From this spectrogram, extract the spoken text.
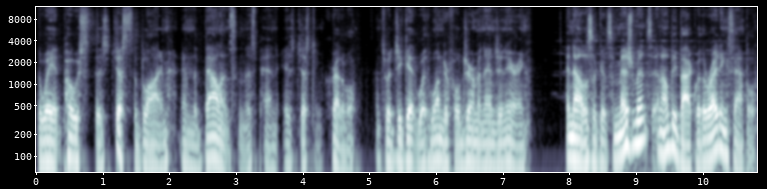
The way it posts is just sublime, and the balance in this pen is just incredible. That's what you get with wonderful German engineering. And now let's look at some measurements, and I'll be back with a writing sample.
